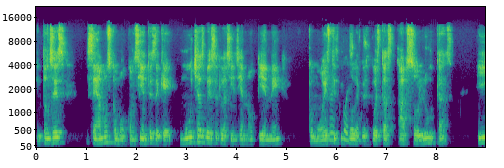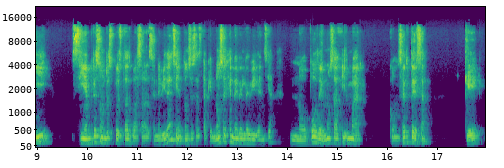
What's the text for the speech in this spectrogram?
Entonces, seamos como conscientes de que muchas veces la ciencia no tiene como este tipo de respuestas absolutas y siempre son respuestas basadas en evidencia. Entonces, hasta que no se genere la evidencia, no podemos afirmar con certeza que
